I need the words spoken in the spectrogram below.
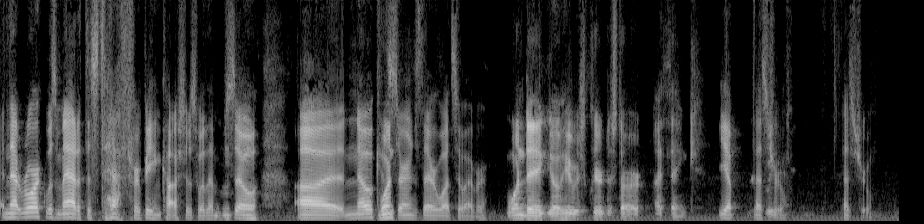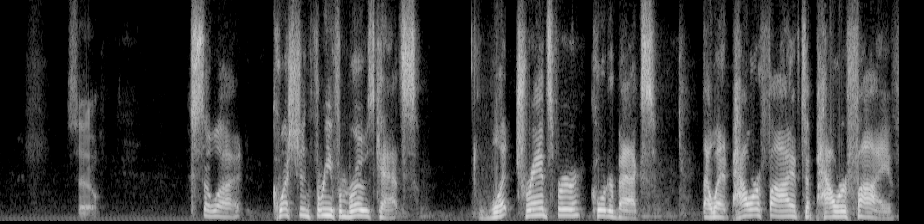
And that Rourke was mad at the staff for being cautious with him. Mm-hmm. So, uh, no concerns one, there whatsoever. One day ago, he was cleared to start, I think. Yep, that's true. That's true. So, so, uh, question three from Rose Cats. What transfer quarterbacks that went power five to power five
